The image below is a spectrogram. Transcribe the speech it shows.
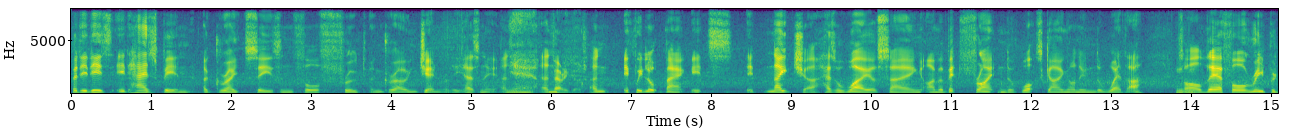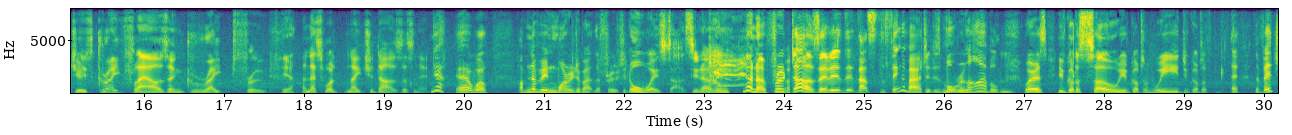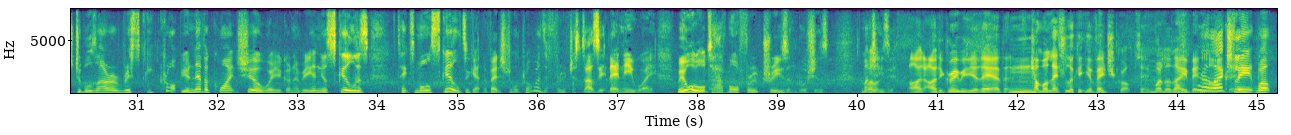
But it is it has been a great season for fruit and growing generally, hasn't it? And, Yeah, and, very good. And if we look back, it's it, nature has a way of saying I'm a bit frightened of what's going on in the weather. Mm-hmm. So I'll therefore reproduce great flowers and great fruit. Yeah. And that's what nature does, doesn't it? Yeah, yeah. Well, I've never been worried about the fruit. It always does. You know, I mean, no, no, fruit does. That's the thing about it. It's more reliable. Whereas you've got to sow, you've got to weed, you've got to. Uh, the vegetables are a risky crop. You're never quite sure where you're going to be, and your skill is takes more skill to get the vegetable crop. Where the fruit just does it anyway. We all ought to have more fruit trees and bushes. It's much Well, easier. I'd, I'd agree with you there. But come on, let's look at your veg crops then. What have they been Well, like then? actually, well,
